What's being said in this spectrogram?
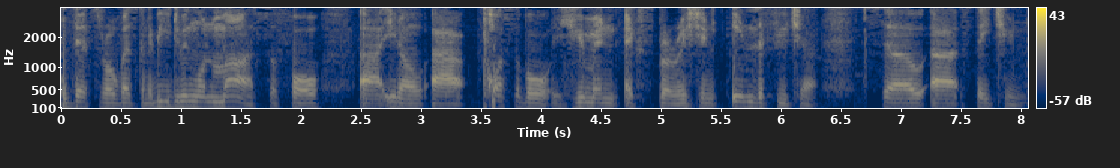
this rover is going to be doing on Mars for, uh, you know, uh, possible human exploration in the future. So uh, stay tuned.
